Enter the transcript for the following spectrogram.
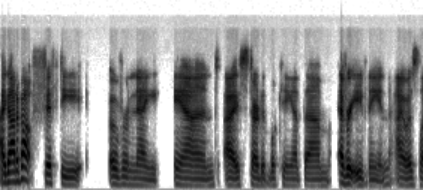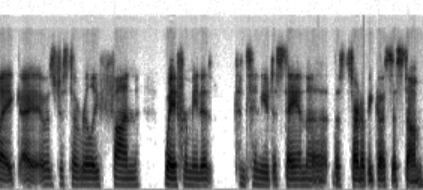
I got about 50 overnight and I started looking at them every evening. I was like, I, it was just a really fun way for me to continue to stay in the, the startup ecosystem.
